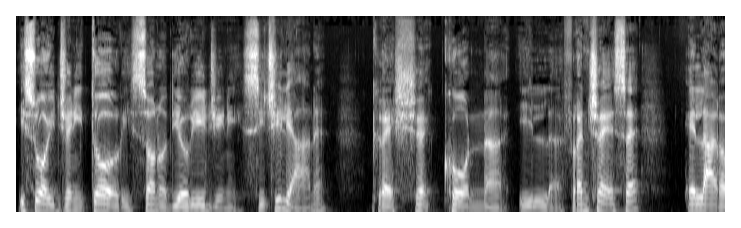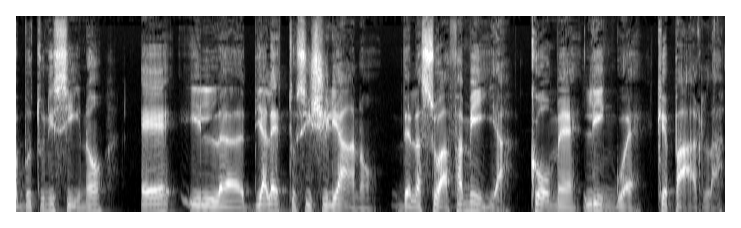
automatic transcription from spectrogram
I suoi genitori sono di origini siciliane, cresce con il francese e l'arabo tunisino e il dialetto siciliano della sua famiglia come lingue che parla.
